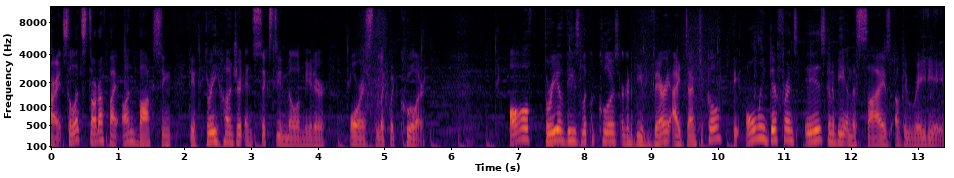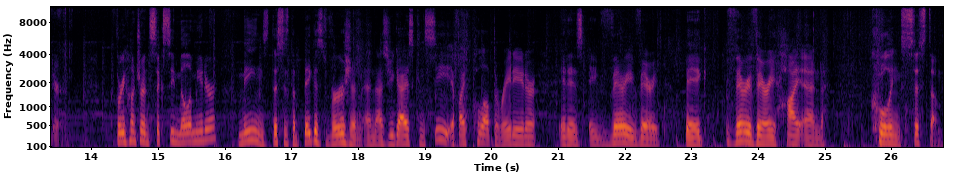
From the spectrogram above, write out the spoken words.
Alright, so let's start off by unboxing the 360mm Aorus liquid cooler. All three of these liquid coolers are going to be very identical. The only difference is going to be in the size of the radiator. 360 millimeter means this is the biggest version and as you guys can see if I pull out the radiator it is a very very big very very high-end cooling system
